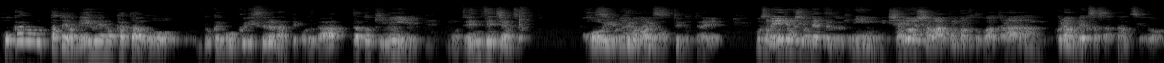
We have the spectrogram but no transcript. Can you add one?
他の、例えば目上の方をどっかにお送りするなんてことがあった時に、もう全然違うんですよ。こういう車に乗ってる乗ってないで。もうその営業の仕事やってる時に、車用車はコンパクトカーから、クラウン、レクサスだったんですけど、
